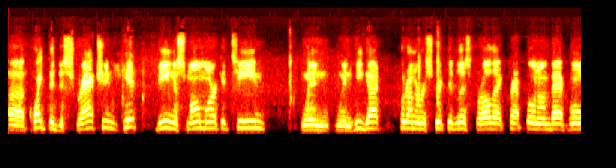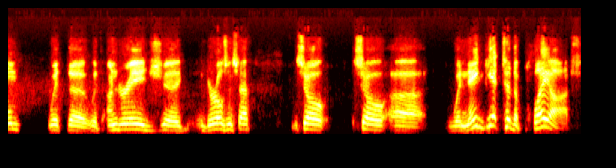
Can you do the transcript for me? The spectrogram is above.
uh, quite the distraction hit being a small market team when when he got put on a restricted list for all that crap going on back home with the with underage uh, girls and stuff. So so uh, when they get to the playoffs,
